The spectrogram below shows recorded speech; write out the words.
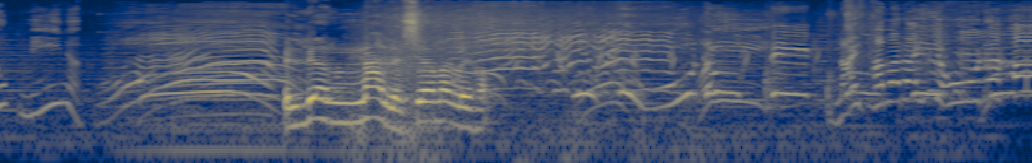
ยุคนี้น่ะเป็นเรื่องน่าเหลือเชื่อมากเลยครับนายทำอะไรอยู่นะฮะ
